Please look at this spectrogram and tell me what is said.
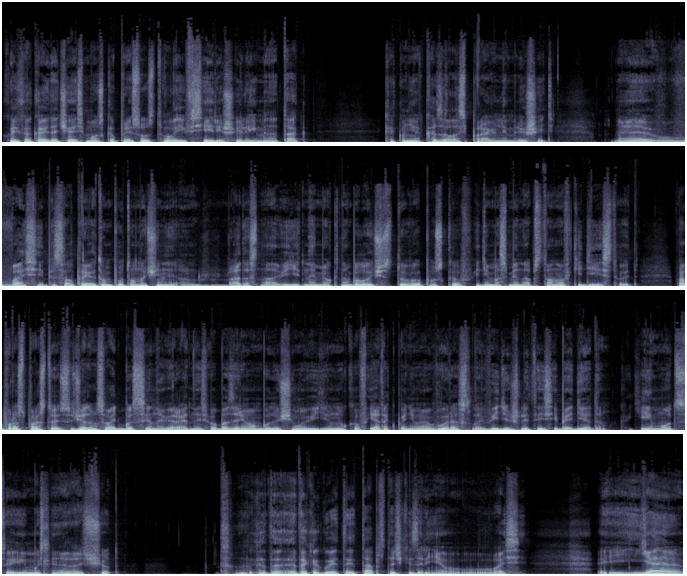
хоть какая-то часть мозга присутствовала, и все решили именно так, как мне казалось правильным решить. Э, Вася писал, привет, Умпут, он очень радостно видеть намек на былую частоту выпусков. Видимо, смена обстановки действует. Вопрос простой. С учетом свадьбы сына, вероятность в обозримом будущем увидеть внуков, я так понимаю, выросла. Видишь ли ты себя дедом? Какие эмоции и мысли на этот счет? Это, это какой-то этап с точки зрения Васи. Я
